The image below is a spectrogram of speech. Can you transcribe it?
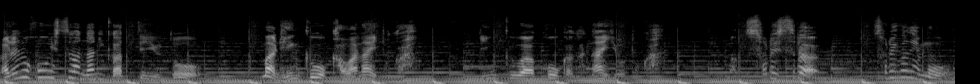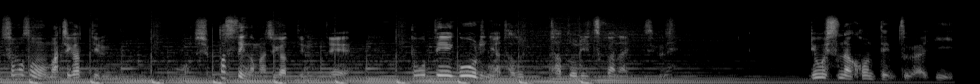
あれの本質は何かっていうとまあリンクを買わないとかリンクは効果がないよとかそれすらそれがねもうそもそも間違ってる。出発点が間違ってるんで到底ゴールにはたどり着かないんですよね。良質なコンテンツがいい。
